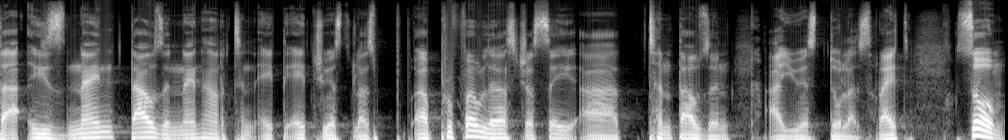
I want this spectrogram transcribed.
that is 9988 us dollars. Uh, preferably let's just say uh 10000 uh, us dollars right? So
